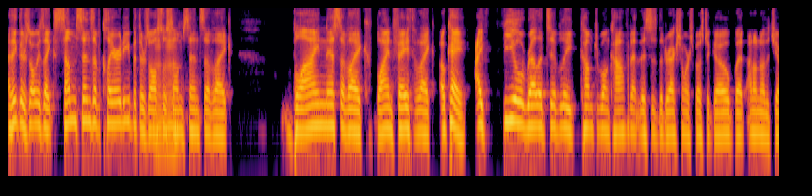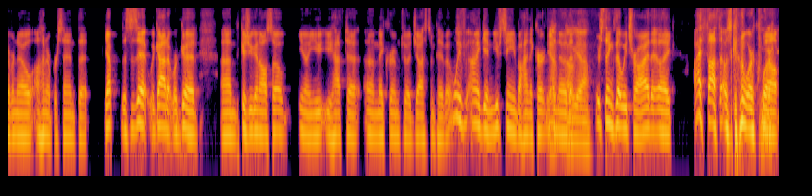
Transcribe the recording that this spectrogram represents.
I think there's always like some sense of clarity, but there's also Mhm. some sense of like blindness of like blind faith of like okay i feel relatively comfortable and confident this is the direction we're supposed to go but i don't know that you ever know 100% that yep this is it we got it we're good um, because you can also you know you, you have to uh, make room to adjust and pivot we've again you've seen behind the curtain Yeah. to know Oh that yeah. there's things that we try that like i thought that was going to work well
